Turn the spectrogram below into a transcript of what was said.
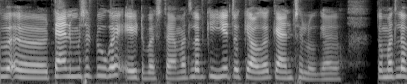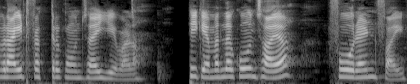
टेन में से टू गए एट बचता है। मतलब कि ये तो क्या होगा कैंसिल हो गया। तो मतलब राइट फैक्टर कौन सा है? ये वाला। ठीक है मतलब कौन सा आया? फोर एंड फाइव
